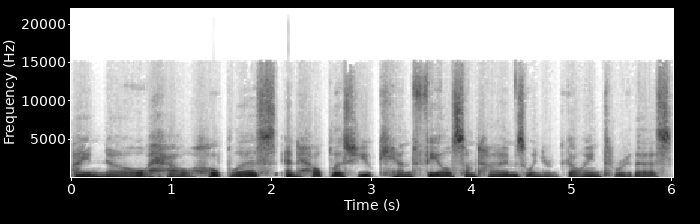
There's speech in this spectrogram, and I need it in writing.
I know how hopeless and helpless you can feel sometimes when you're going through this.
